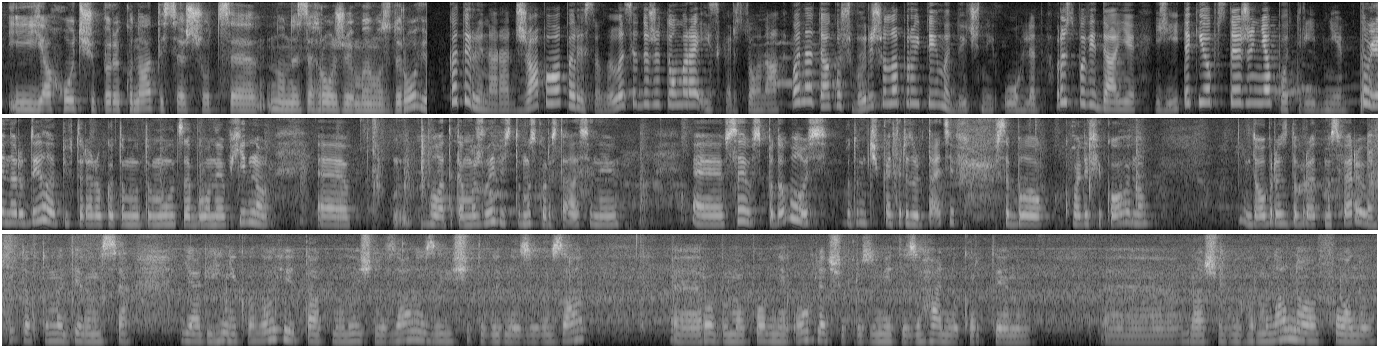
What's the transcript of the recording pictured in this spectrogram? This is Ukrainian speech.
і я хочу переконатися, що це ну не загрожує моєму здоров'ю. Катерина Раджапова переселилася до Житомира із Херсона. Вона також вирішила пройти медичний огляд. Розповідає, їй такі обстеження потрібні. Ну, я народила півтора року тому, тому це було необхідно. Е, була така можливість, тому скористалася нею. Е, все сподобалось, будемо чекати результатів. Все було кваліфіковано, добре, з доброю атмосферою. Тобто ми дивимося як гінекологію, так молочні залози, щитовидна залоза. Е, Робимо повний огляд, щоб розуміти загальну картину е, нашого гормонального фону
